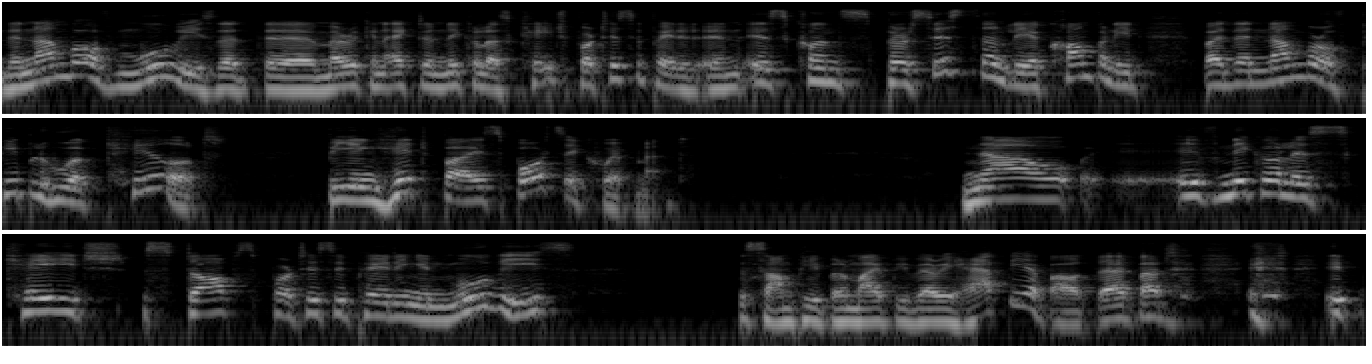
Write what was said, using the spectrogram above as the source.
The number of movies that the American actor Nicolas Cage participated in is persistently accompanied by the number of people who are killed being hit by sports equipment. Now, if Nicolas Cage stops participating in movies, some people might be very happy about that, but it,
